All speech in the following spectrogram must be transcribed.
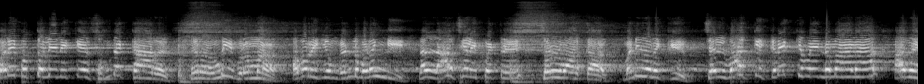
பரிபுத்தொழிலுக்கே சொந்தக்காரர் என உண்மை பிரம்மா அவரையும் கண்டு வணங்கி நல்ல ஆசைகளை பெற்று செல்வாக்கால் மனிதனுக்கு செல்வாக்கு கிடைக்க வேண்டுமானால் அது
